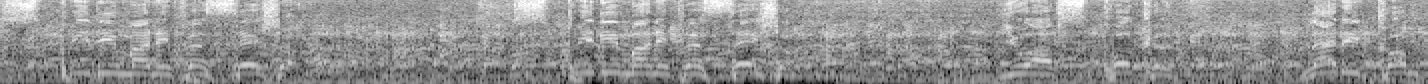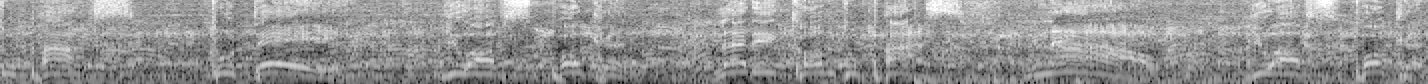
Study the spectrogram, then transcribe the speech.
Speedy manifestation. Speedy manifestation. You have spoken. Let it come to pass. Today, you have spoken. Let it come to pass. Now, you have spoken.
